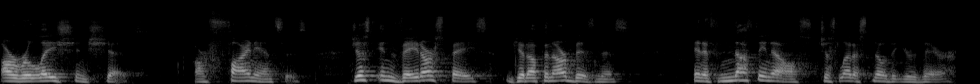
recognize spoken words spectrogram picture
our relationships, our finances. Just invade our space, get up in our business, and if nothing else, just let us know that you're there.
